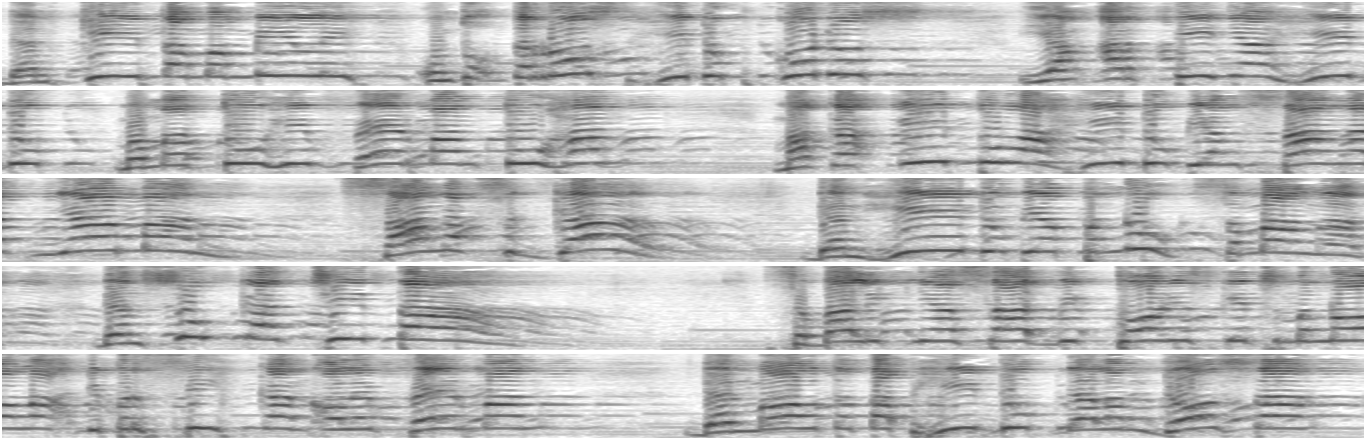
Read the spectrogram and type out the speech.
dan kita memilih untuk terus hidup kudus yang artinya hidup mematuhi firman Tuhan maka itulah hidup yang sangat nyaman sangat segar dan hidup yang penuh semangat dan sukacita Sebaliknya saat Victorious Kids menolak dibersihkan oleh firman dan mau tetap hidup dalam dosa,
